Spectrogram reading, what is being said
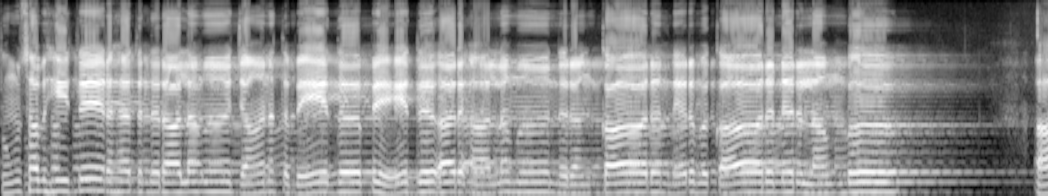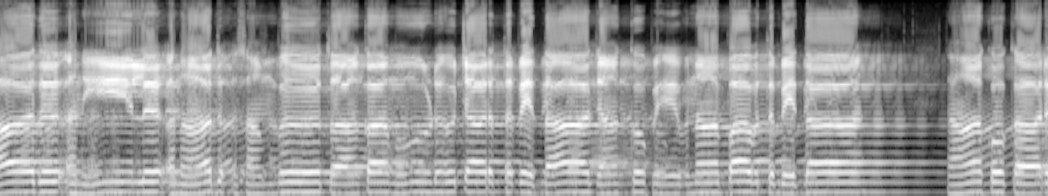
ਤੁਮ ਸਭ ਹੀ ਤੇ ਰਹਿਤ ਨਿਰਾਲਮ, ਜਾਣਤ ਬੇਦ, ਭੇਦ ਅਰ ਆਲਮ, ਨਿਰੰਕਾਰ, ਨਿਰਵਕਾਰ, ਨਿਰਲੰਭ। ਆਦ ਅਨੀਲ ਅਨਾਦ ਅਸੰਭ, ਤਾ ਕਾ ਮੂੜ ਉਚਾਰਤ ਬੇਦਾ ਜਾਂ ਕੋ ਭੇਵਨਾ ਪਾਵਤ ਬੇਦਾ। ਤਾਂ ਕੋ ਕਰ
